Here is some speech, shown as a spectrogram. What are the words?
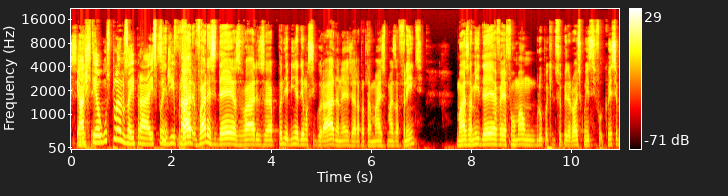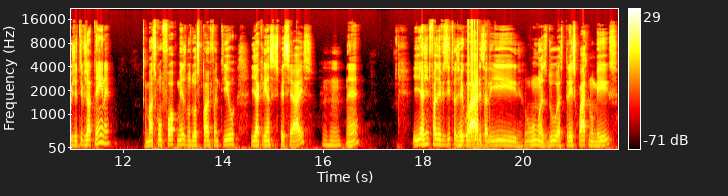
Sim, Eu acho sim. que tem alguns planos aí pra expandir pra. várias ideias, vários. A pandemia deu uma segurada, né? Já era para estar mais, mais à frente. Mas a minha ideia é formar um grupo aqui de super-heróis com esse, com esse objetivo. Já tem, né? Mas com foco mesmo do hospital infantil e a crianças especiais, Uhum. né? E a gente fazer visitas regulares ali, umas, duas, três, quatro no mês,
